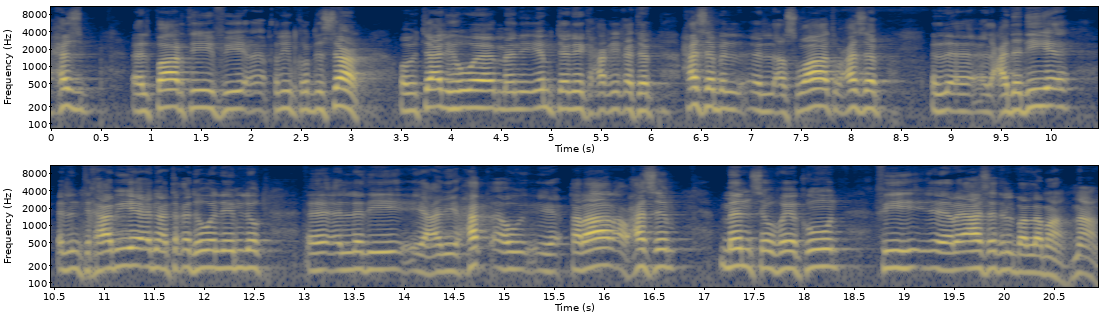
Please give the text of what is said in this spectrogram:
حزب البارتي في إقليم كردستان. وبالتالي هو من يمتلك حقيقة حسب الأصوات وحسب العددية. الانتخابية أنا أعتقد هو اللي يملك آه الذي يعني حق أو قرار أو حسم من سوف يكون في رئاسة البرلمان. نعم.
